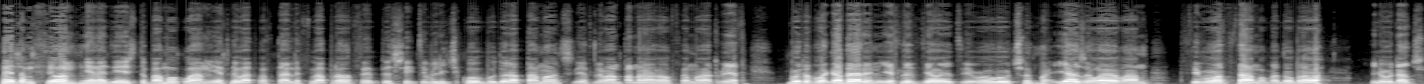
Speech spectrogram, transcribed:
На этом все. Я надеюсь, что помог вам. Если у вас остались вопросы, пишите в личку, буду рад помочь. Если вам понравился мой ответ, буду благодарен, если сделаете его лучше. Я желаю вам всего самого доброго и удачи.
